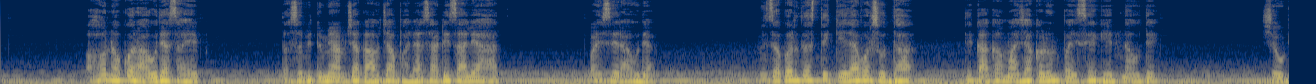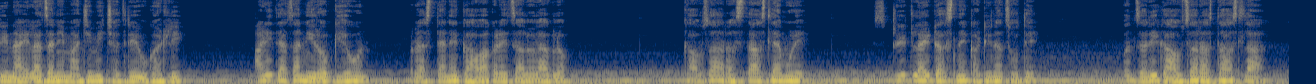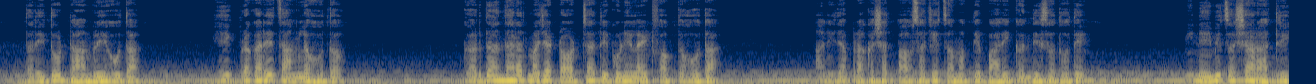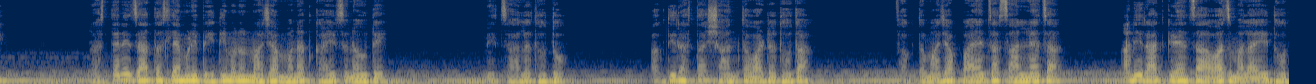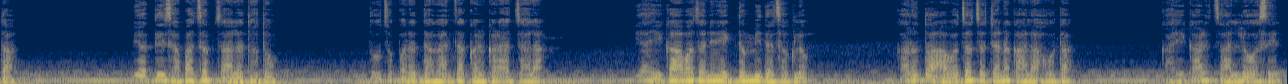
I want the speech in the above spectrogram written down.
अहो नको राहू द्या साहेब. तसं बी तुम्ही आमच्या गावच्या भल्यासाठीच आले आहात. पैसे राहू द्या. मी जबरदस्ती केल्यावर सुद्धा ते काका माझ्याकडून पैसे घेत नव्हते. शेवटी नाईलाजाने माझी मी छत्री उघडली आणि त्याचा निरोप घेऊन रस्त्याने गावाकडे चालू लागलो. गावचा रस्ता असल्यामुळे स्ट्रीट लाइट असणे कठीणच होते. पण जरी गावचा रस्ता असला तरी तो डांबरी होता. हे एक प्रकारे चांगलं होतं. गर्द अंधारात माझ्या टॉर्चचा त्रिकोणी लाइट फक्त होता. आणि त्या प्रकाशात पावसाचे चमकते बारीक कण दिसत होते. मी नेहमीच अशा रात्री रस्त्याने जात असल्यामुळे भीती म्हणून माझ्या मनात काहीच नव्हते. मी चालत होतो. अगदी रस्ता शांत वाटत होता. फक्त माझ्या पायांचा चालण्याचा आणि रातकिड्यांचा आवाज मला येत होता. मी अगदी झपाझप चालत होतो. तोच परत ढगांचा कळकळाट झाला. या एका आवाजाने एकदम मी दचकलो. कारण तो आवाजच अचानक आला होता. काही काळ चाललो असेल.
